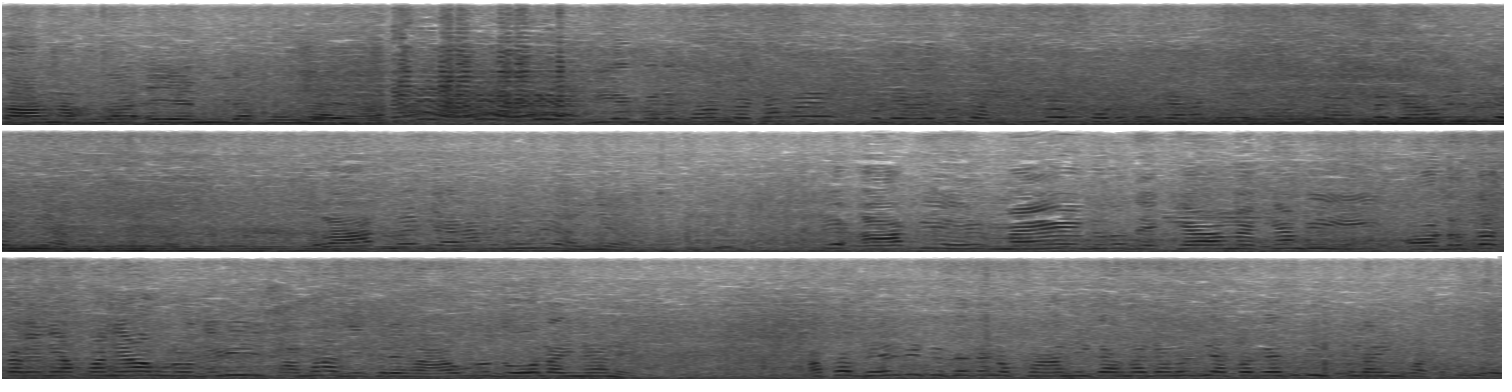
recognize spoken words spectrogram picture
ਤਾਰਨਾਥ ਦਾ ਏਐਮਈ ਦਾ ਫੋਨ ਆਇਆ। ਵੀ ਐਮਐਲਏ ਸਾਹਿਬ ਮੈਂ ਕਿਹਾ ਮੈਂ ਪਟਿਆਲੇ ਤੋਂ ਚੱਲ ਸੀ ਮੈਂ ਤੁਹਾਡੇ ਕੋਲ 11 ਵਜੇ ਫੋਨ ਰਾਤ ਮੈਂ 11 ਵਜੇ ਉਰੇ ਆਈ ਹਾਂ। ਰਾਤ ਮੈਂ 11 ਵਜੇ ਉਰੇ ਤੇ ਆ ਕੇ ਮੈਂ ਜਦੋਂ ਦੇਖਿਆ, ਮੈਂ ਕਿਹਾ ਵੀ ਆਰਡਰ ਤਾਂ ਕਰੇ ਨੇ, ਆਪਾਂ ਨੇ ਆ ਉਰੋ ਜਿਹੜੀ ਸਾਹਮਣਾ ਦਿਖ ਰਿਹਾ, ਉਰੋ ਦੋ ਲਾਈਨਾਂ ਨੇ। ਆਪਾਂ ਫਿਰ ਵੀ ਕਿਸੇ ਦਾ ਨੁਕਸਾਨ ਨਹੀਂ ਕਰਨਾ ਚਾਹੁੰਦੇ ਸੀ ਆਪਾਂ ਕਿਹਾ ਸੀ ਵੀ ਇੱਕ ਲਾਈਨ ਪੱਟ ਦਿਓ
